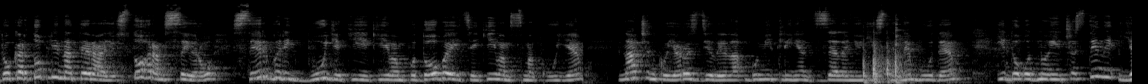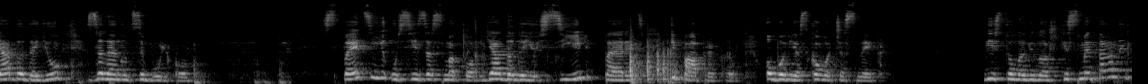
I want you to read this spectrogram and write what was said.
До картоплі натираю 100 грам сиру. Сир беріть будь-який, який вам подобається, який вам смакує. Начинку я розділила, бо мій клієнт зеленю їсти не буде. І до одної частини я додаю зелену цибульку. Спеції усі за смаком. Я додаю сіль, перець і паприку. Обов'язково часник. 2 столові ложки сметани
